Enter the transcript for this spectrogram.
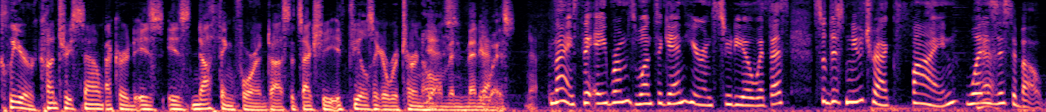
clear country sound record is is nothing foreign to us. It's actually it feels like a return home Yes. in many Yeah. ways. Yeah. Nice. The Abrams once again here in studio with us. So this new track, Fine, What is Yeah. this about?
